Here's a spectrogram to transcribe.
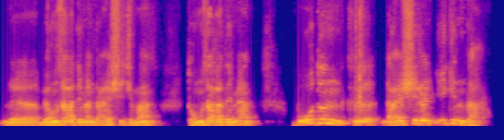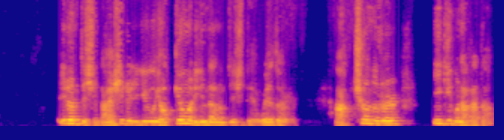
네, 명사가 되면 날씨지만 동사가 되면 모든 그 날씨를 이긴다. 이런 뜻이 날씨를 이기고 역경을 이긴다는 뜻이 돼요. weather. 악천후를 이기고 나가다.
